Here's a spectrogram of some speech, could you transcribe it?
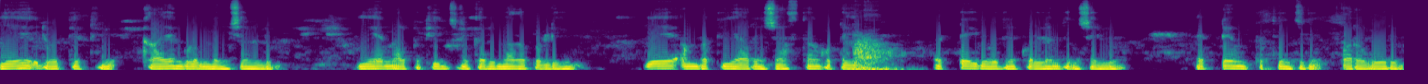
എ ഇരുപത്തിയെട്ടിന് കായംകുളം ജംഗ്ഷനിലും എ നാൽപ്പത്തിയഞ്ചിന് കരുനാഗപ്പള്ളിയും എ അമ്പത്തിയാറിന് ശാസ്താംകോട്ടയും എട്ട് ഇരുപതിന് കൊല്ലം ജംഗ്ഷനിലും എട്ട് മുപ്പത്തിയഞ്ചിന് പറവൂരും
